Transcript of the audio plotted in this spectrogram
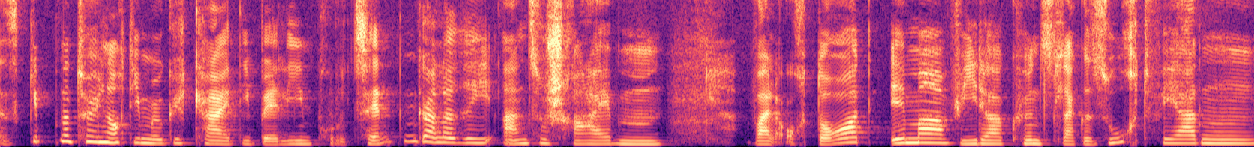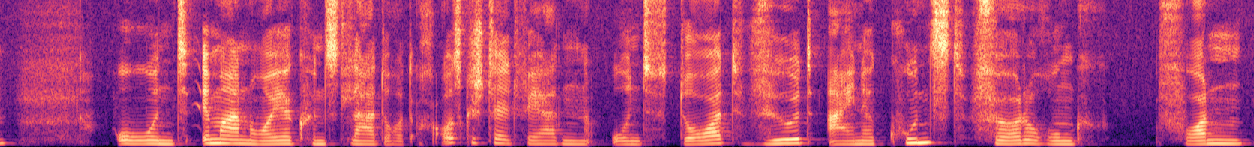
es gibt natürlich noch die Möglichkeit, die Berlin Produzentengalerie anzuschreiben, weil auch dort immer wieder Künstler gesucht werden und immer neue Künstler dort auch ausgestellt werden. Und dort wird eine Kunstförderung von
